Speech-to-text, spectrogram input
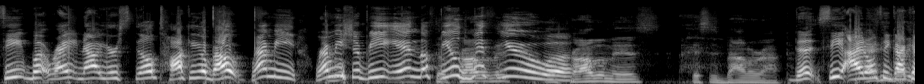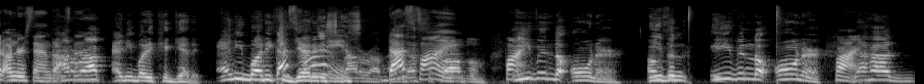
See, but right now you're still talking about Remy. Remy should be in the, The field with is- you. The problem is, this is battle rap. The- see, I don't think I Anybody- can understand that. battle then. rap. Anybody could get it. Anybody can That's get it. fine. battle rap. and That's fine. The problem. Fine. Even the owner. Even- the, even the owner. Fine. That had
